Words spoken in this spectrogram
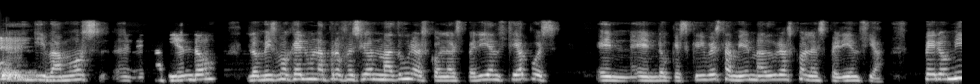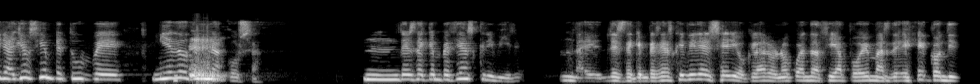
y vamos eh, haciendo lo mismo que en una profesión maduras con la experiencia, pues en, lo que escribes también maduras con la experiencia. Pero mira, yo siempre tuve miedo de una cosa. Mm, desde que empecé a escribir, mm, eh, desde que empecé a escribir en serio, claro, no cuando hacía poemas de, con 10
